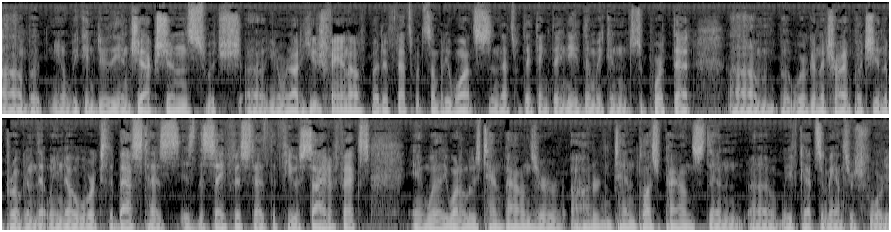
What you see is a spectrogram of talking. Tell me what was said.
Um, but you know we can do the injections, which uh, you know we're not a huge fan of, but if that's what somebody wants and that's what they think they need, then we can support that. Um, but we're going to try and put you in the program that we know works the best, has is the safest, has the fewest side effects, and whether you want to lose 10 pounds or 110 plus pounds, then uh, we've got some answers for you.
